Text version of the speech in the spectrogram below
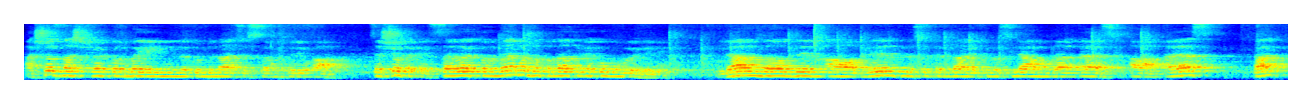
А що значить вектор B є лінійною комбінацією системи векторів А? Це що таке? Це вектор B можна подати в якому вигляді? Лямбда 1 А1 плюс і так далі, плюс лямбда С АС. Так?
